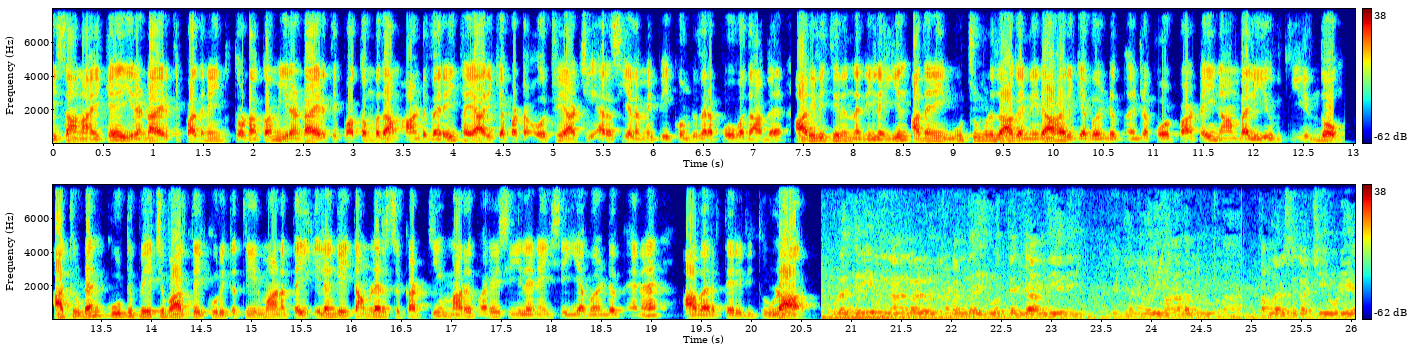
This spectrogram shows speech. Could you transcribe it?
திசாநாயக்க இரண்டாயிரத்தி பதினைந்து தொடக்கம் இரண்டாயிரத்தி பத்தொன்பதாம் ஆண்டு வரை தயாரிக்கப்பட்ட ஒற்றையாட்சி உள்ளாட்சி அரசியலமைப்பை கொண்டுவரப் போவதாக அறிவித்திருந்த நிலையில் அதனை முற்றுமுழுதாக நிராகரிக்க வேண்டும் என்ற கோட்பாட்டை நாம் வலியுறுத்தியிருந்தோம். அத்துடன் கூட்டு பேச்சுவார்த்தை குறித்த தீர்மானத்தை இலங்கை தமிழரசு கட்சி மறுபரிசீலனை செய்ய வேண்டும் என அவர் தெரிவித்துள்ளார். உங்களுக்கு தெரியும் நாங்கள் கடந்த இருபத்தஞ்சாம் தேதி ஜனவரி மாதம் தமிழரசு கட்சியினுடைய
